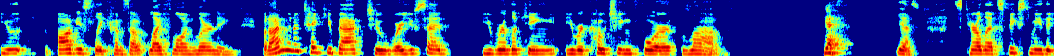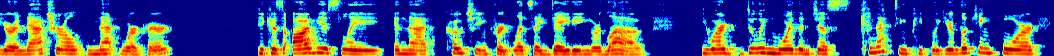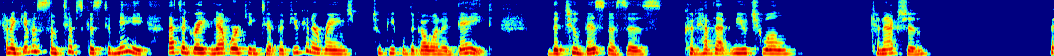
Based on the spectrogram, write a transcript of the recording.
you obviously comes out lifelong learning but i'm going to take you back to where you said you were looking you were coaching for love. Yes. Yes. Carol that speaks to me that you're a natural networker because obviously in that coaching for let's say dating or love you are doing more than just connecting people. You're looking for kind of give us some tips because to me, that's a great networking tip. If you can arrange two people to go on a date, the two businesses could have that mutual connection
